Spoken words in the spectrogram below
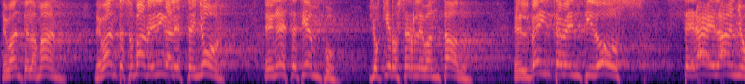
Levante la mano, levante su mano y dígale, Señor, en este tiempo yo quiero ser levantado. El 2022 será el año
